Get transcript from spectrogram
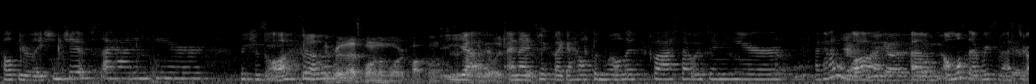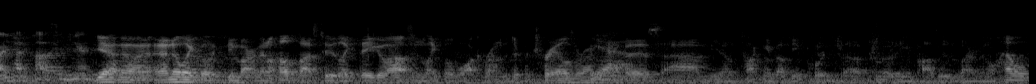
healthy relationships I had in here, which was awesome. Heard that's one of the more popular ones too. Yeah, and I took like a health and wellness class that was in here. I've had a lot. Um, almost every semester I've had a class in here. Yeah, no, and I know like the, like the environmental health class too. Like they go out and like they'll walk around the different trails around Yeah. campus. Um, you know, talking about the importance of promoting a positive environmental health.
